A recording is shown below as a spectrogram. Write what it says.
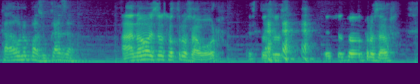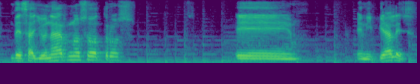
cada uno para su casa. Ah, no, eso es otro sabor. Esto es, otro sabor desayunar nosotros eh, en Ipiales.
